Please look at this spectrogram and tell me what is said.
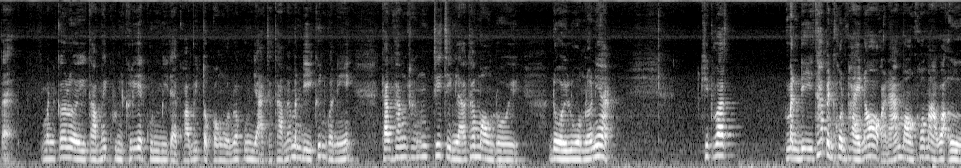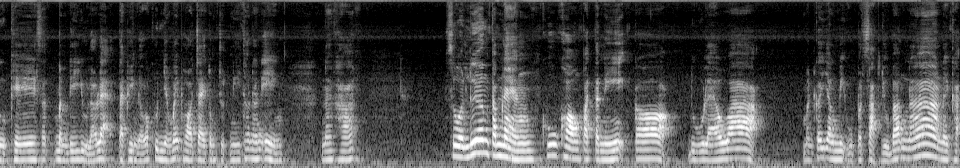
แต่มันก็เลยทำให้คุณเครียดคุณมีแต่ความวิตกกังวลว่าคุณอยากจะทำให้มันดีขึ้นกว่านี้ ทั้งทั้งทั้งที่จริงแล้วถ้ามองโดย โดยรวมแล้วเนี่ย คิดว่ามันดีถ้าเป็นคนภายนอกอะนะ มองเข้ามาว่าเออโอเค มันดีอยู่แล้วแหละ แต่เพียงแต่ว่าคุณยังไม่พอใจตรงจุดนี้เท่านั้นเองนะคะ ส่วนเรื่องตำแหน่งคู่ครองปัตตานีก็ดูแล้วว่ามันก็ยังมีอุปสรรคอยู่บ้างนะในค่ะ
